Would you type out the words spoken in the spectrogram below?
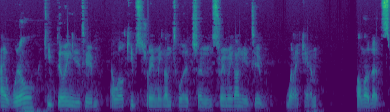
I will keep doing YouTube. I will keep streaming on Twitch and streaming on YouTube when I can. Although that's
